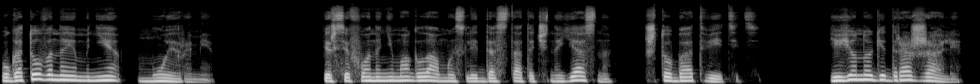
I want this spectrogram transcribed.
уготованное мне Мойрами». Персефона не могла мыслить достаточно ясно, чтобы ответить. Ее ноги дрожали,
